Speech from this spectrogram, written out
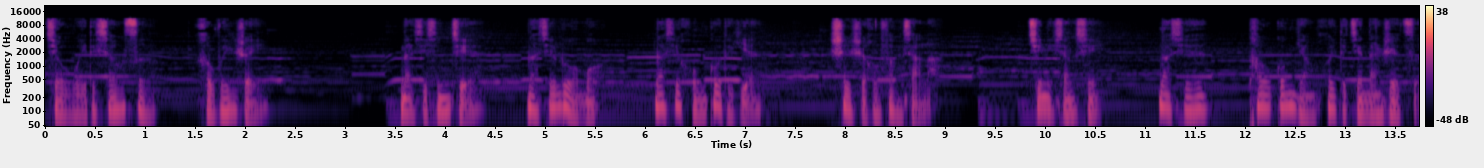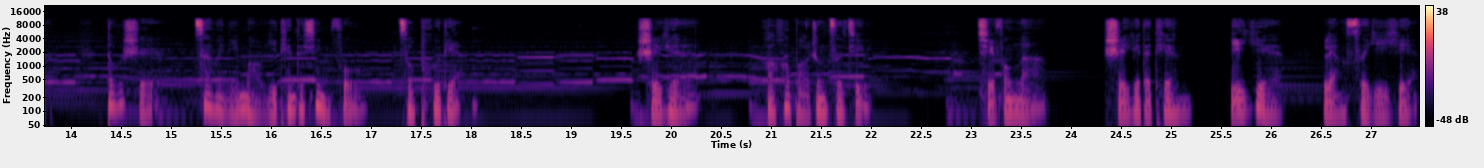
久违的萧瑟和葳蕤。那些心结，那些落寞，那些红过的眼。是时候放下了，请你相信，那些韬光养晦的艰难日子，都是在为你某一天的幸福做铺垫。十月，好好保重自己。起风了，十月的天一夜凉似一夜，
